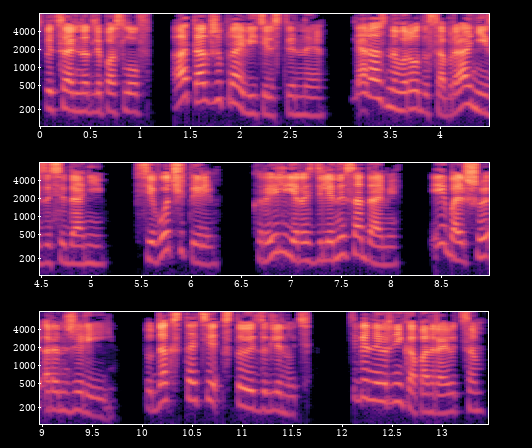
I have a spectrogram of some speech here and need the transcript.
специально для послов, а также правительственное, для разного рода собраний и заседаний. Всего четыре. Крылья разделены садами и большой оранжереей. Туда, кстати, стоит заглянуть. Тебе наверняка понравится.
